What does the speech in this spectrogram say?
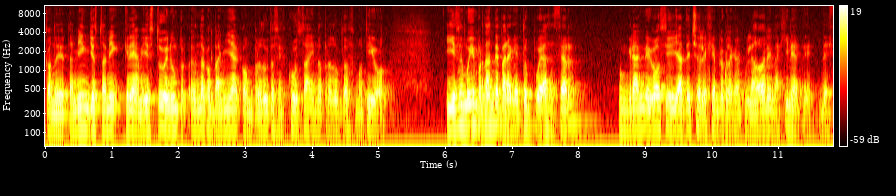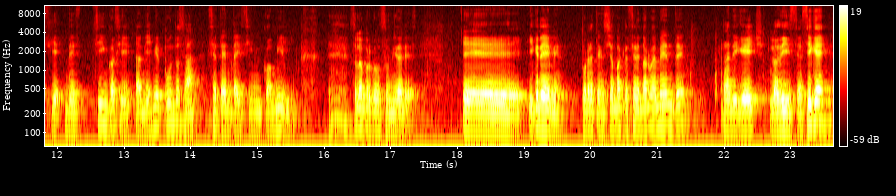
Cuando yo también, yo también, créame, yo estuve en, en una compañía con productos excusa y no productos motivo. Y eso es muy importante para que tú puedas hacer un gran negocio, ya te he hecho el ejemplo con la calculadora, imagínate, de, de 5 a 10 mil puntos a 75 mil, solo por consumidores. Eh, y créeme, tu retención va a crecer enormemente, Randy Gage lo dice. Así que,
